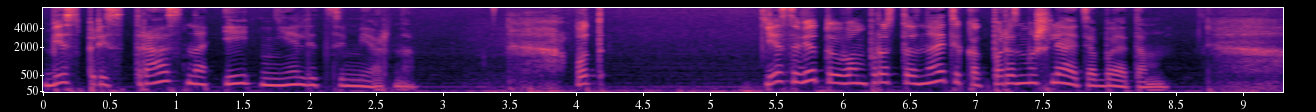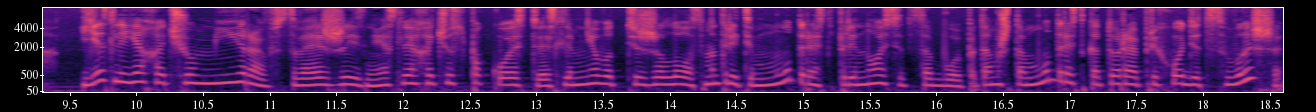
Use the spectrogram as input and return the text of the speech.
беспристрастна и нелицемерна. Вот я советую вам просто, знаете, как поразмышлять об этом – если я хочу мира в своей жизни, если я хочу спокойствия, если мне вот тяжело, смотрите, мудрость приносит с собой, потому что мудрость, которая приходит свыше,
